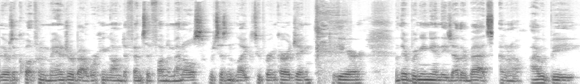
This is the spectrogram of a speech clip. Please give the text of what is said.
there's a quote from the manager about working on defensive fundamentals, which isn't like super encouraging to hear. They're bringing in these other bats. I don't know. I would be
